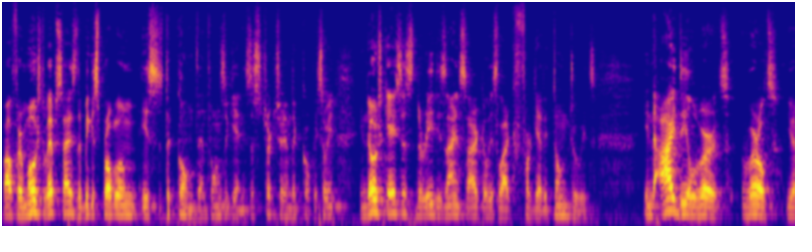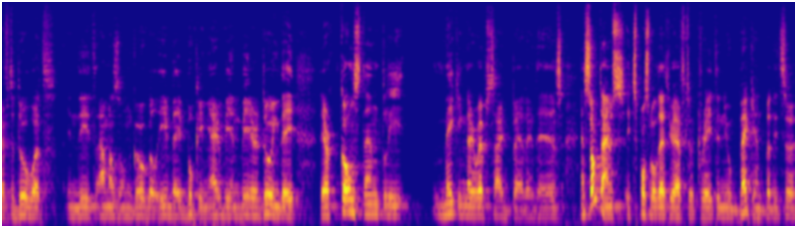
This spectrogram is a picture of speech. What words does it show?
while for most websites the biggest problem is the content once again it's the structure and the copy so in, in those cases the redesign cycle is like forget it don't do it in the ideal world, world you have to do what indeed Amazon, Google, eBay, Booking, Airbnb are doing. They they are constantly making their website better. And sometimes it's possible that you have to create a new backend, but it's a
